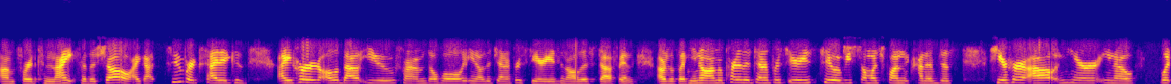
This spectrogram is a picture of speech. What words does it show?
um, for tonight for the show, I got super excited because I heard all about you from the whole, you know, the Jennifer series and all this stuff, and I was just like, you know, I'm a part of the Jennifer series too. It would be so much fun to kind of just hear her out and hear, you know, what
